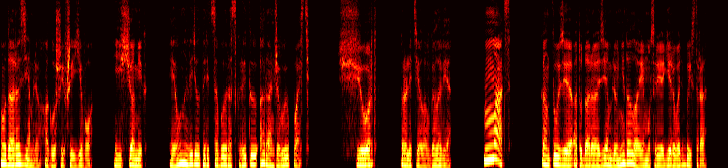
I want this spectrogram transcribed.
удар о землю, оглушивший его. Еще миг, и он увидел перед собой раскрытую оранжевую пасть. «Черт!» – пролетело в голове. «Макс!» Контузия от удара о землю не дала ему среагировать быстро.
